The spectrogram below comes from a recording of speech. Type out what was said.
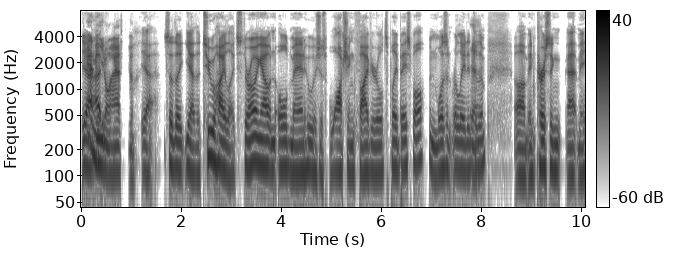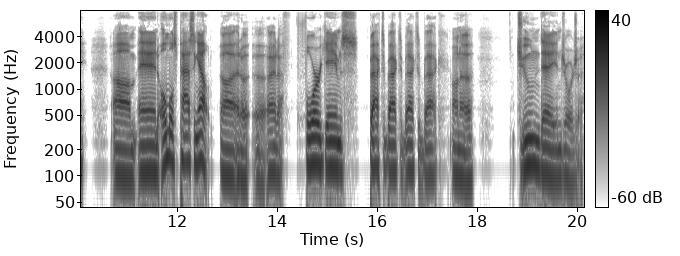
Yeah, yeah, I mean I- you don't have to. Yeah. So the yeah, the two highlights, throwing out an old man who was just watching 5-year-olds play baseball and wasn't related to them um and cursing at me. Um and almost passing out uh at a uh, I had a four games back to back to back to back on a June day in Georgia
